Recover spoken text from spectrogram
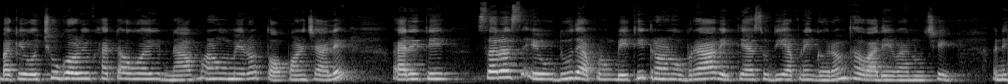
બાકી ઓછું ગળ્યું ખાતા હોય, ના પણ ઉમેરો તો પણ ચાલે. આ રીતે સરસ એવું દૂધ આપણું બેથી ત્રણ ઉભરા આવે ત્યાં સુધી આપણે ગરમ થવા દેવાનું છે. અને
